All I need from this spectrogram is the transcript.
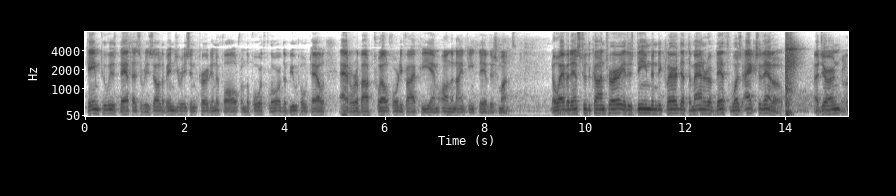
came to his death as a result of injuries incurred in a fall from the fourth floor of the Butte Hotel at or about 12:45 p.m. on the 19th day of this month. No evidence to the contrary. It is deemed and declared that the manner of death was accidental. Adjourned. And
